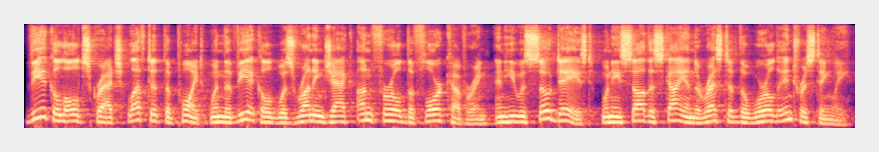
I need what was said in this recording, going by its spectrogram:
Vehicle Old Scratch left at the point when the vehicle was running Jack unfurled the floor covering and he was so dazed when he saw the sky and the rest of the world interestingly.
